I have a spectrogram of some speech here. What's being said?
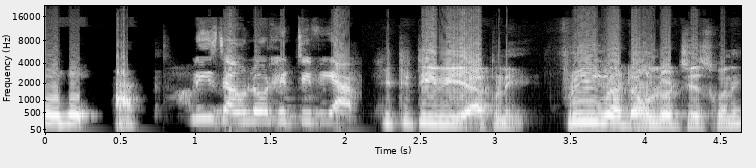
TV app please download Hit TV app. Hit TV యాప్ని ఫ్రీగా డౌన్లోడ్ చేసుకొని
